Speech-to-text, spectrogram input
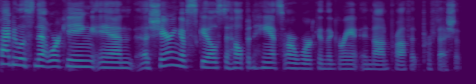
fabulous networking, and a sharing of skills to help enhance our work in the grant and nonprofit profession.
